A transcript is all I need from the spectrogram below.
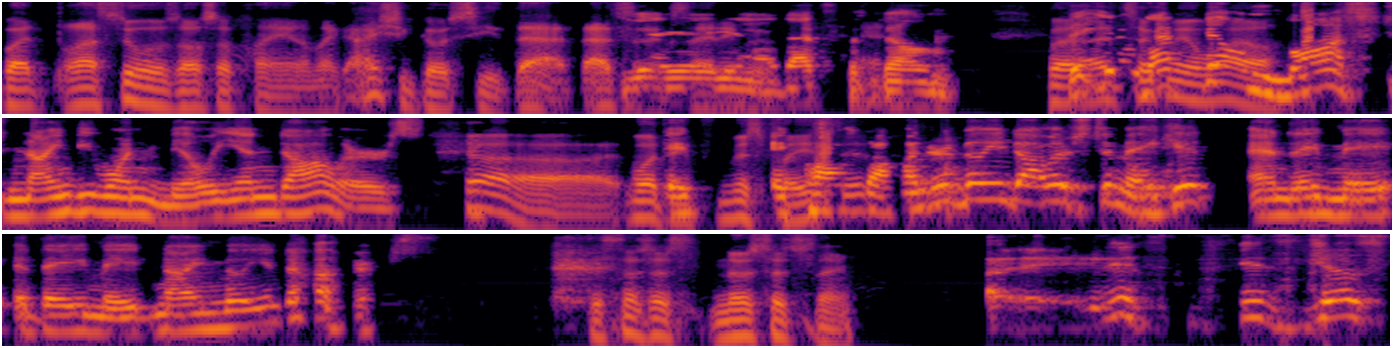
but Last Duel was also playing. I'm like, I should go see that. That's Yeah, yeah, exciting. yeah. That's the And- film. But They- it know, took me a that while. film lost ninety-one million dollars. Yeah, what they It- It misplaced cost it. a hundred million dollars to make it, and they made they made nine million dollars. There's no such no such thing. Uh, it's it's just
